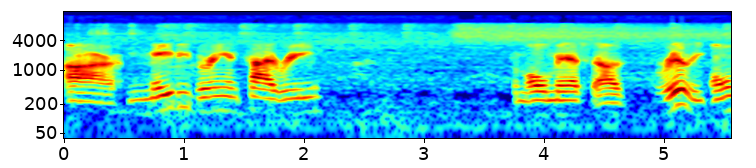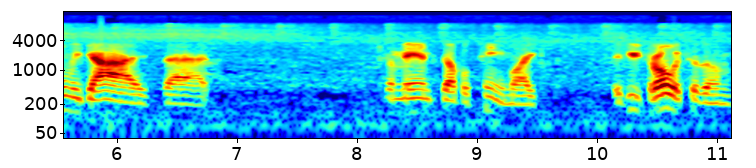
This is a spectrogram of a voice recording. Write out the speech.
are maybe Breein Tyree from Ole Miss are really only guys that command double team. Like if you throw it to them,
